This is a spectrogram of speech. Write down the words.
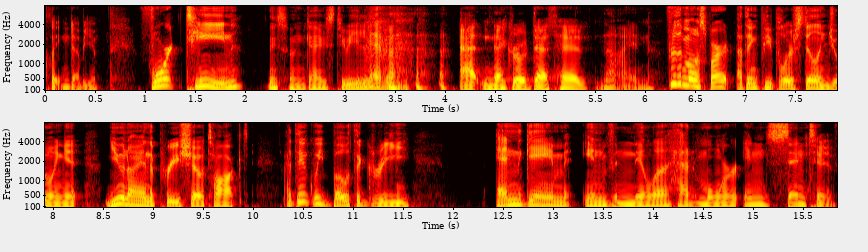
Clayton W. 14. This one goes to 11. At Necro Deathhead 9. For the most part, I think people are still enjoying it. You and I in the pre show talked. I think we both agree Endgame in vanilla had more incentive.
